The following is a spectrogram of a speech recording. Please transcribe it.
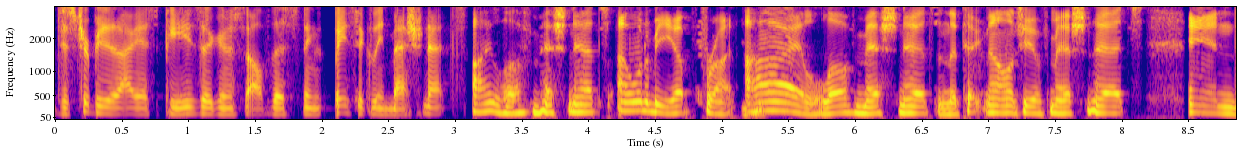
distributed ISPs are going to solve this thing? Basically, mesh nets. I love mesh nets. I want to be upfront. I love mesh nets and the technology of mesh nets and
